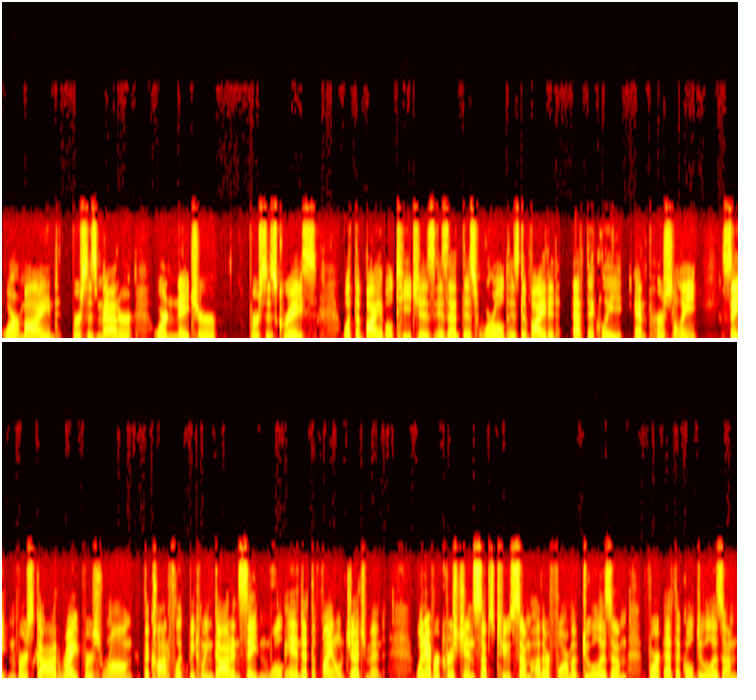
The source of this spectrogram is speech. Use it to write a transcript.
or mind versus matter, or nature versus grace. What the Bible teaches is that this world is divided ethically and personally. Satan versus God, right versus wrong. The conflict between God and Satan will end at the final judgment. Whenever Christians substitute some other form of dualism for ethical dualism,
